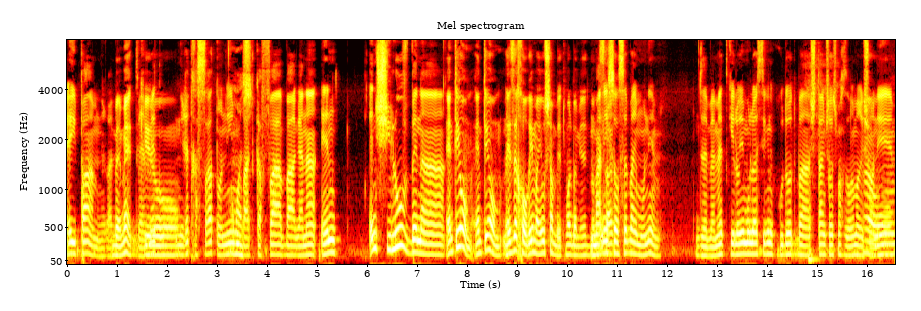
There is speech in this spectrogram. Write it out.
אי פעם נראה לי. באמת, באמת, כאילו... נראית חסרת אונים ממש. בהתקפה, בהגנה, אין, אין שילוב בין ה... אין תיאום, אין תיאום. איזה חורים היו שם אתמול במשחק. מה ניסו עושה באימונים. זה באמת, כאילו, אם הוא לא ישיג נקודות בשתיים, שלוש מחזורים הראשונים,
